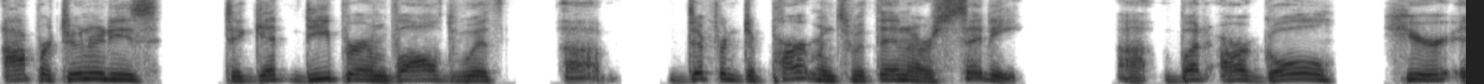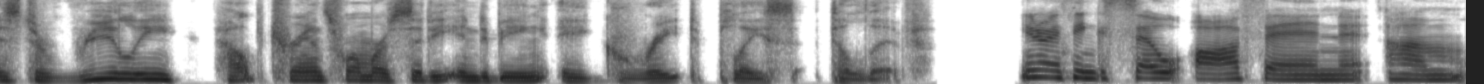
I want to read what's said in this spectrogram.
opportunities to get deeper involved with uh, different departments within our city. Uh, but our goal here is to really help transform our city into being a great place to live. You know, I think so often um,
